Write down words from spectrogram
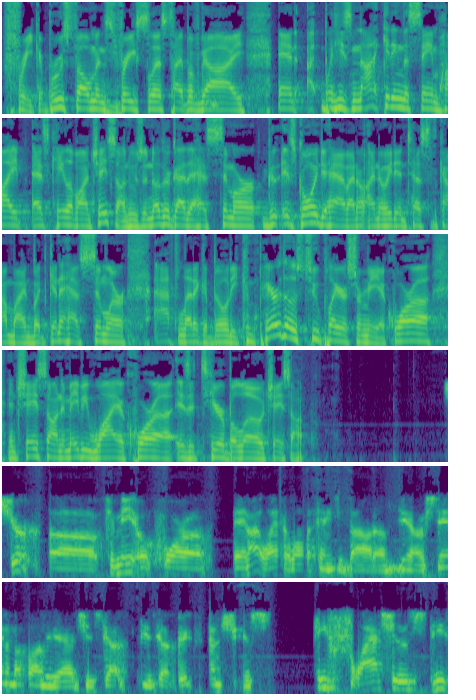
freak a Bruce Feldman's freaks list type of guy, and but he's not getting the same hype as K'Lavon Chaisson, who's another guy that has similar is going to have. I don't. I know he didn't test the combine, but going to have similar athletic ability. Compare those two players for me, Okwara and Chaisson, and maybe why Okwara is a tier below Chaisson. Sure. Uh, to me, Okwara and I like a lot of things about him. You know, stand him up on the edge. He's got he's got big shoes. He flashes. He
